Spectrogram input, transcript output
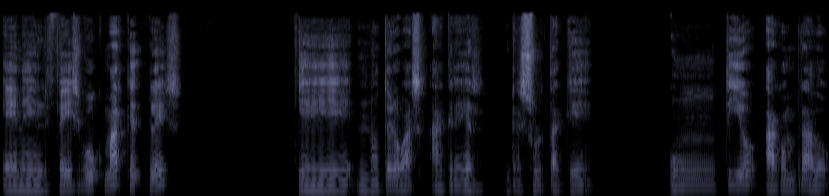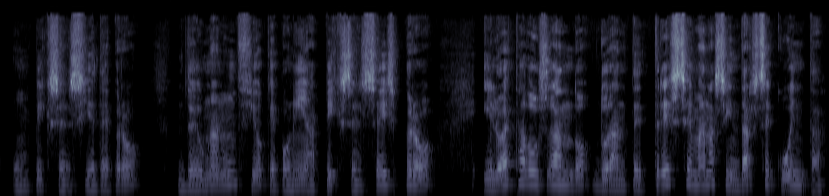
en el Facebook Marketplace que no te lo vas a creer. Resulta que un tío ha comprado un Pixel 7 Pro de un anuncio que ponía Pixel 6 Pro y lo ha estado usando durante tres semanas sin darse cuenta.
